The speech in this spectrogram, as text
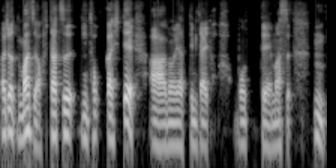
まあ、ちょっとまずは2つに特化して、あの、やってみたいと思ってます。うん。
